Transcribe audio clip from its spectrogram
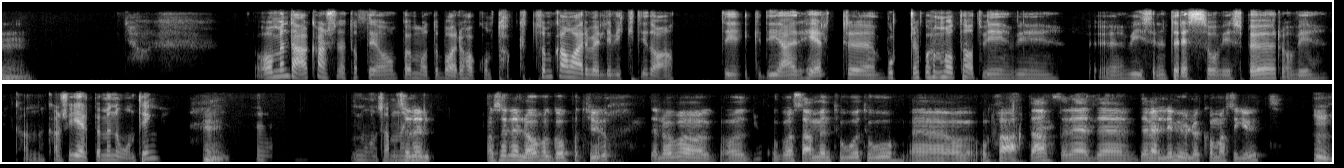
Mm. Og, men det er kanskje nettopp det å på en måte bare ha kontakt som kan være veldig viktig. da. At de, de er helt uh, borte, på en måte. At vi, vi uh, viser interesse og vi spør og vi kan kanskje hjelpe med noen ting. Mm. Uh, noen sammenhenger. Og så er det lov å gå på tur. Det er lov å, å, å gå sammen to og to og, og prate. Så det, det, det, er veldig mulig å komme seg ut. Mm.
